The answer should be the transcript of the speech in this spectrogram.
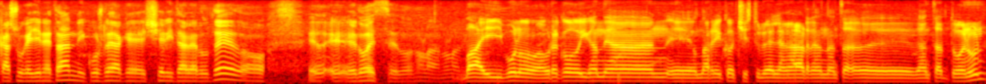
kasu gehienetan ikusleak xerita behar dute edo, edo, ez, edo nola, nola? Bai, bueno, aurreko igandean e, ondarriko txistule lan alardean dantza, e, dantzatu genuen,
